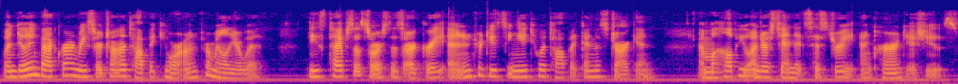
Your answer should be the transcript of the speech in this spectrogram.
When doing background research on a topic you are unfamiliar with, these types of sources are great at introducing you to a topic and its jargon, and will help you understand its history and current issues.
